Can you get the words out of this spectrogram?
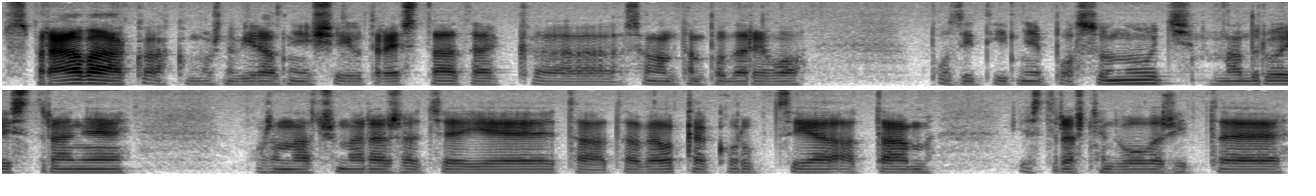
správa, ako, ako možno výraznejšie ju trestá, tak uh, sa nám tam podarilo pozitívne posunúť. Na druhej strane, možno na čo naražate, je tá, tá veľká korupcia a tam je strašne dôležité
